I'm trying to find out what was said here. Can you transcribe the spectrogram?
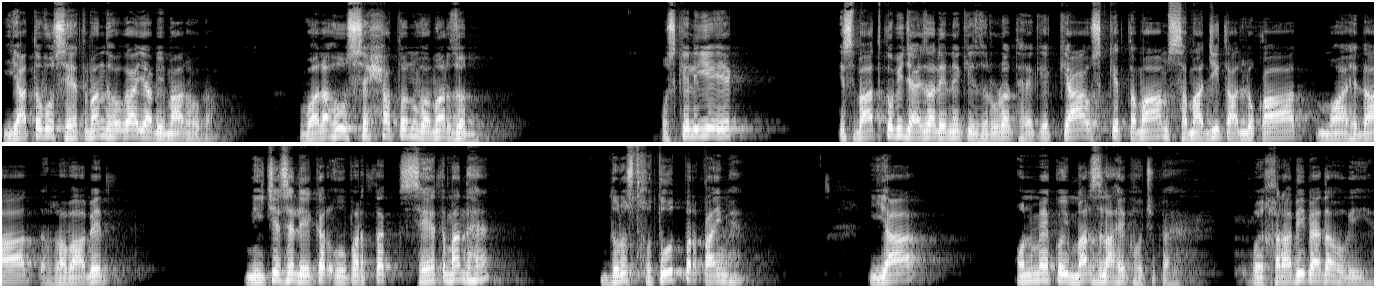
یا تو وہ صحت مند ہوگا یا بیمار ہوگا۔ ولاح صحتن و مرزن اس کے لیے ایک اس بات کو بھی جائزہ لینے کی ضرورت ہے کہ کیا اس کے تمام سماجی تعلقات، معاہدات، روابط نیچے سے لے کر اوپر تک صحت مند ہیں، درست خطوط پر قائم ہیں، یا ان میں کوئی مرض لاحق ہو چکا ہے، کوئی خرابی پیدا ہو گئی ہے۔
